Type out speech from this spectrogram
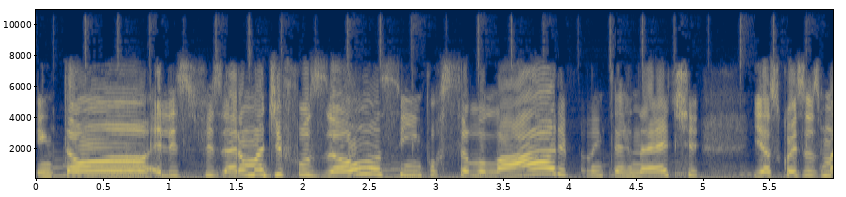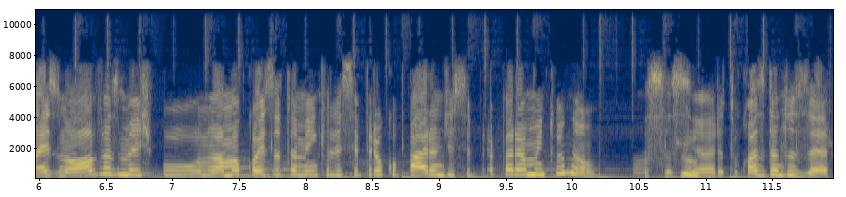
Então, eles fizeram uma difusão, assim, por celular e pela internet e as coisas mais novas, mas, tipo, não é uma coisa também que eles se preocuparam de se preparar muito, não. Nossa Justo. senhora, eu tô quase dando zero.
